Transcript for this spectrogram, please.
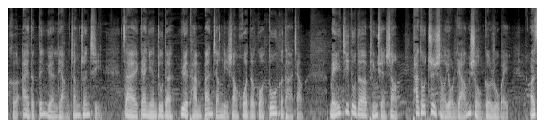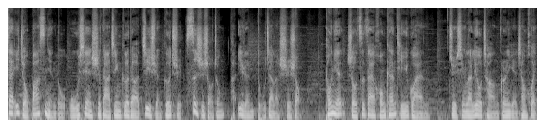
和《爱的根源》两张专辑，在该年度的乐坛颁奖礼上获得过多个大奖。每一季度的评选上，他都至少有两首歌入围，而在一九八四年度无限十大金歌的季选歌曲四十首中，他一人独占了十首。同年首次在红磡体育馆。举行了六场个人演唱会，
